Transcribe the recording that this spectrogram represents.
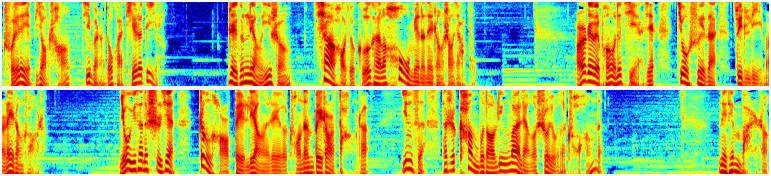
垂的也比较长，基本上都快贴着地了。这根晾衣绳恰好就隔开了后面的那张上下铺，而这位朋友的姐姐就睡在最里面那张床上。由于她的视线正好被晾的这个床单被罩挡着，因此她是看不到另外两个舍友的床的。那天晚上，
